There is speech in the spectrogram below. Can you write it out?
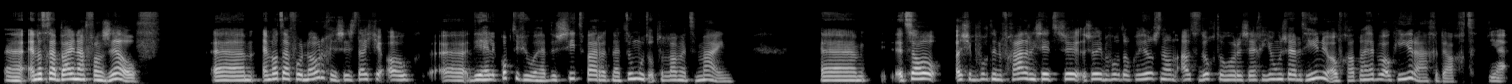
Eh, en dat gaat bijna vanzelf. Ehm, en wat daarvoor nodig is, is dat je ook eh, die helikopterview hebt, dus ziet waar het naartoe moet op de lange termijn. Ehm, het zal, als je bijvoorbeeld in een vergadering zit, zul, zul je bijvoorbeeld ook heel snel een oudste dochter horen zeggen: Jongens, we hebben het hier nu over gehad, maar hebben we ook hier aan gedacht? Ja,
